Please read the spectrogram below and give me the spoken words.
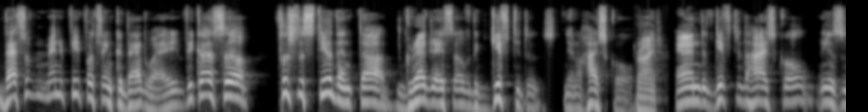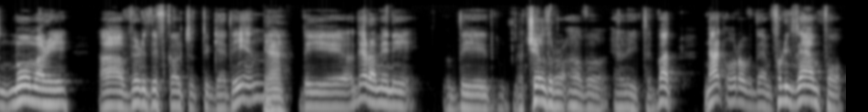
That's what many people think that way because uh, first student uh, graduates of the gifted, you know, high school. Right. And gifted high school is normally uh, very difficult to, to get in. Yeah. The uh, there are many the children of uh, elite, but not all of them. For example,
